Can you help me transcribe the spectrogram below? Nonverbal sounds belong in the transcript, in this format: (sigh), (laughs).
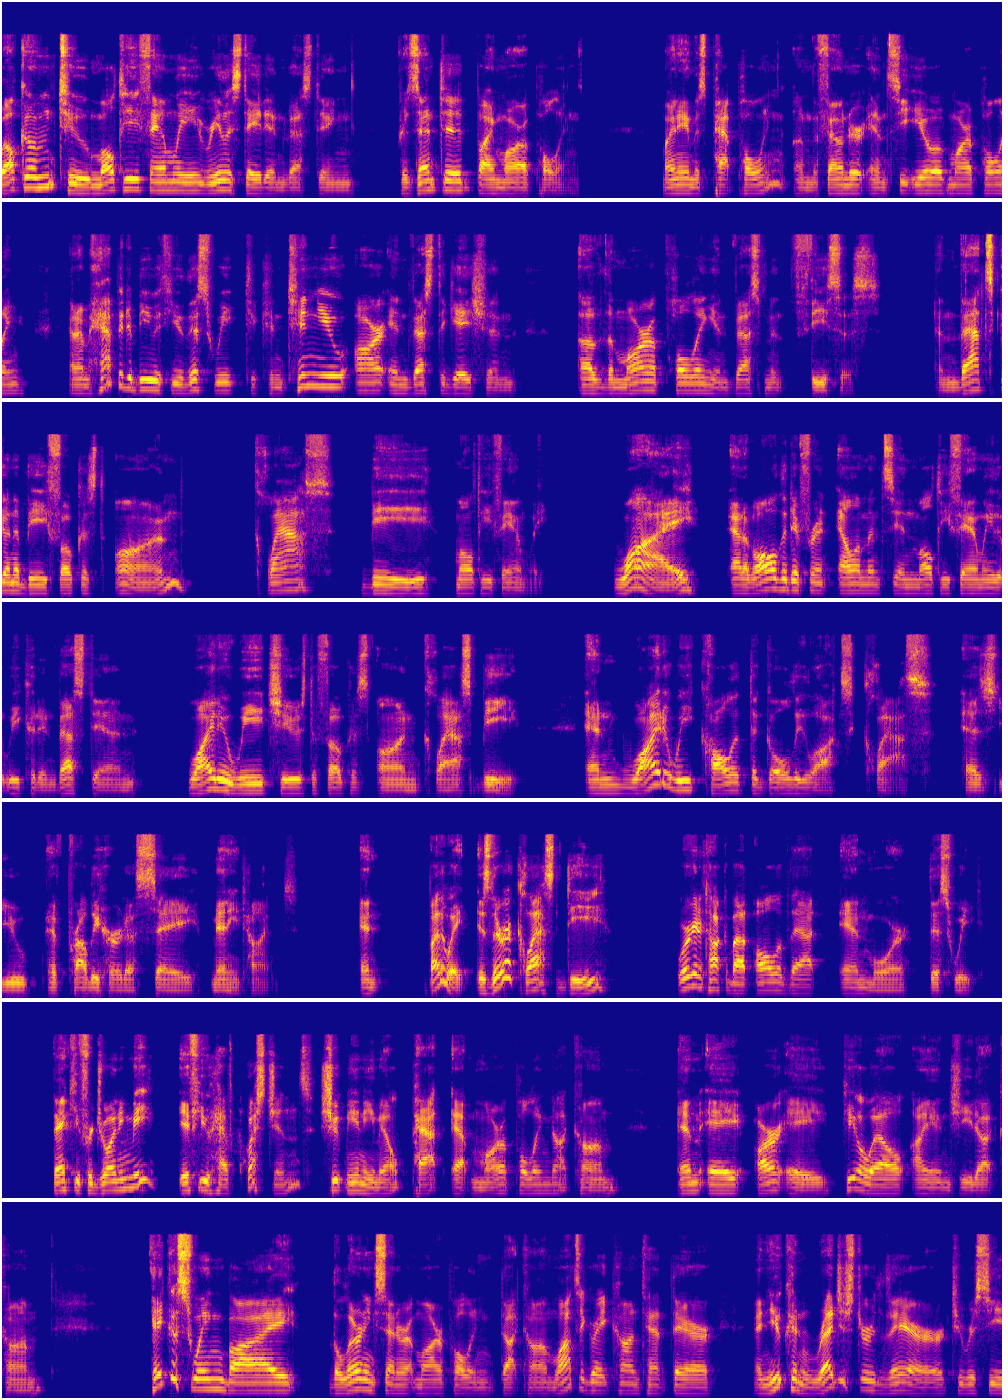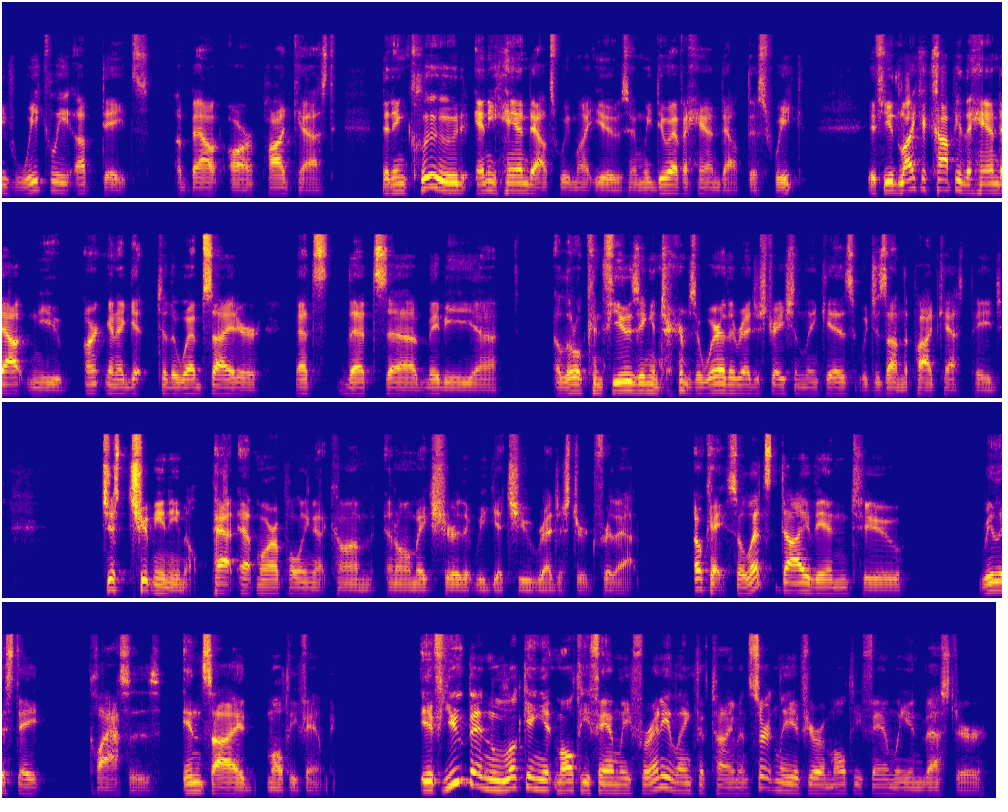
Welcome to Multifamily Real Estate Investing presented by Mara Poling. My name is Pat Poling. I'm the founder and CEO of Mara Poling, and I'm happy to be with you this week to continue our investigation of the Mara Poling investment thesis. And that's going to be focused on Class B multifamily. Why out of all the different elements in multifamily that we could invest in, why do we choose to focus on Class B? And why do we call it the Goldilocks class, as you have probably heard us say many times? And by the way, is there a Class D? We're going to talk about all of that and more this week. Thank you for joining me. If you have questions, shoot me an email, pat at marapoling.com M A R A P O L I N G dot com. Take a swing by the Learning Center at marapoling.com. Lots of great content there. And you can register there to receive weekly updates about our podcast that include any handouts we might use. And we do have a handout this week. If you'd like a copy of the handout and you aren't going to get to the website or that's that's uh, maybe uh, a little confusing in terms of where the registration link is, which is on the podcast page, just shoot me an email, pat at marapoling.com, and I'll make sure that we get you registered for that. Okay, so let's dive into real estate classes inside multifamily. If you've been looking at multifamily for any length of time, and certainly if you're a multifamily investor,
